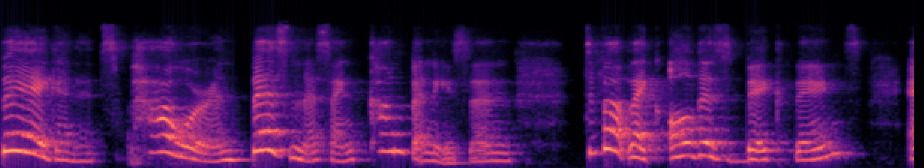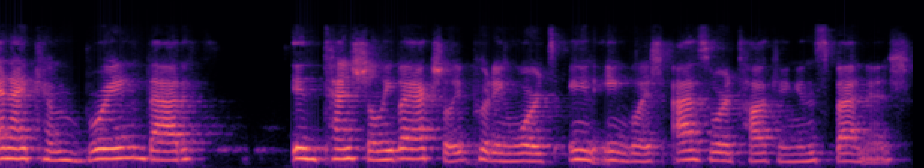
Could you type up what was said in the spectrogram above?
big and it's power and business and companies and develop like all these big things. And I can bring that intentionally by actually putting words in English as we're talking in Spanish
